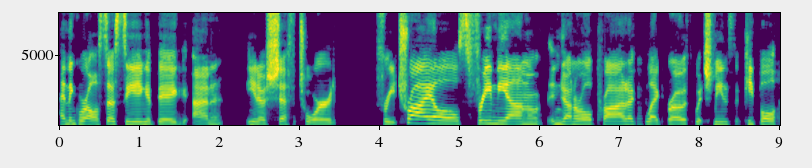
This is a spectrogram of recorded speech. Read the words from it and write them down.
I think we're also seeing a big, um, you know, shift toward free trials, freemium in general, product led growth, which means that people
